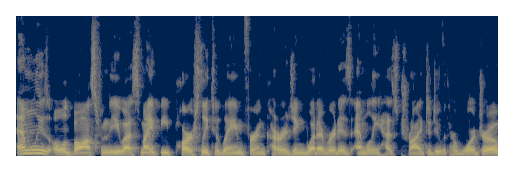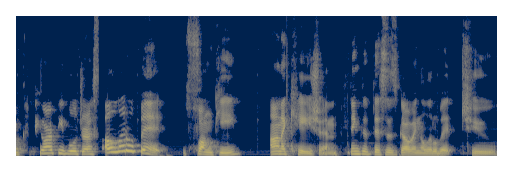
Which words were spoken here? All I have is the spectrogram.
Emily's old boss from the US might be partially to blame for encouraging whatever it is Emily has tried to do with her wardrobe. PR people dress a little bit funky on occasion, think that this is going a little bit too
